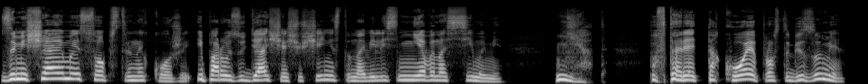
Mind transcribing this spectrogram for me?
замещаемые собственной кожей, и порой зудящие ощущения становились невыносимыми. Нет, повторять такое — просто безумие.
